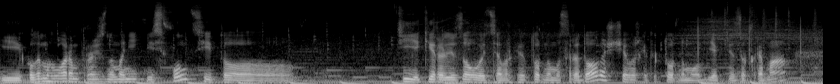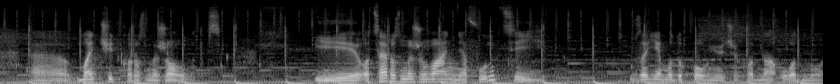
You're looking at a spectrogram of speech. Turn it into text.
І коли ми говоримо про різноманітність функцій, то ті, які реалізовуються в архітектурному середовищі, в архітектурному об'єкті, зокрема, е, мають чітко розмежовуватися. І оце розмежування функцій взаємодоповнюючих одна одну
